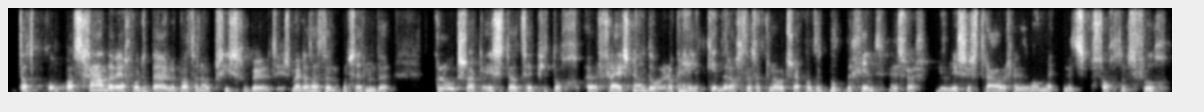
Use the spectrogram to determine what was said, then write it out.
dat komt pas gaandeweg wordt het duidelijk wat er nou precies gebeurd is. Maar dat het een ontzettende klootzak is, dat heb je toch vrij snel door. En ook een hele kinderachtige klootzak, want het boek begint, net zoals Ulysses trouwens, met, met, met ochtends vroeg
